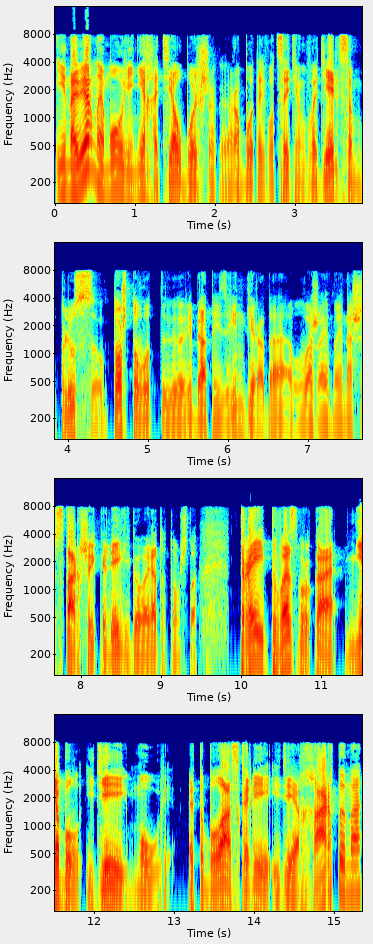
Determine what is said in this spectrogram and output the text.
И, наверное, Моури не хотел больше работать вот с этим владельцем. Плюс то, что вот э, ребята из Рингера, да, уважаемые наши старшие коллеги, говорят о том, что трейд Вестбрука не был идеей Моури. Это была скорее идея Хардена,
